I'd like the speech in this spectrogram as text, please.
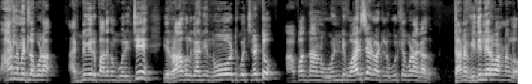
పార్లమెంట్లో కూడా అగ్నివీరు పథకం గురించి ఈ రాహుల్ గాంధీ నోటికి వచ్చినట్టు అబద్ధాలను వండి వాడిశాడు. వాటిని ఊరికే కూడా కాదు. తన విధి నిర్వహణలో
